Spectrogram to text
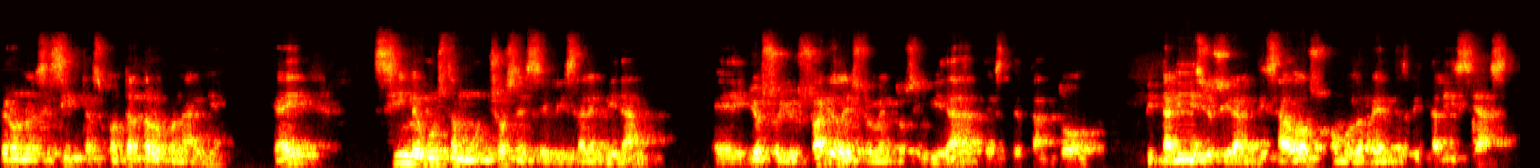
pero necesitas, contrátalo con alguien. ¿okay? Sí me gusta mucho sensibilizar en vida. Eh, yo soy usuario de instrumentos en vida, este, tanto vitalicios y garantizados como de rentas vitalicias.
